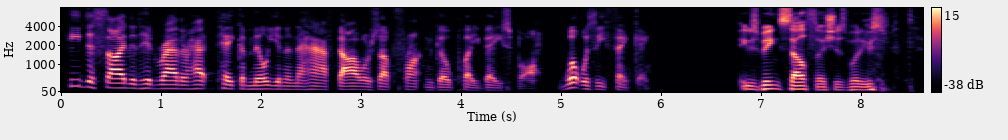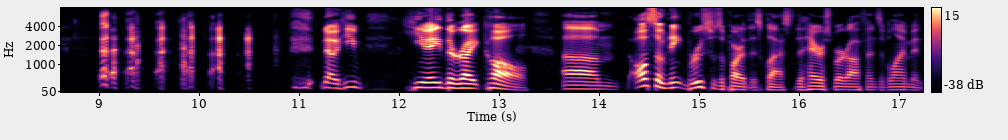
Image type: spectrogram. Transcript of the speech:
He decided he'd rather ha- take a million and a half dollars up front and go play baseball. What was he thinking? He was being selfish, is what he was. no, he he made the right call. Um, also, Nate Bruce was a part of this class, the Harrisburg offensive lineman,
